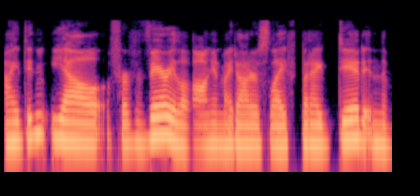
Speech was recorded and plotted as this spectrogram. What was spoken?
I didn't yell for very long in my daughter's life, but I did in the,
